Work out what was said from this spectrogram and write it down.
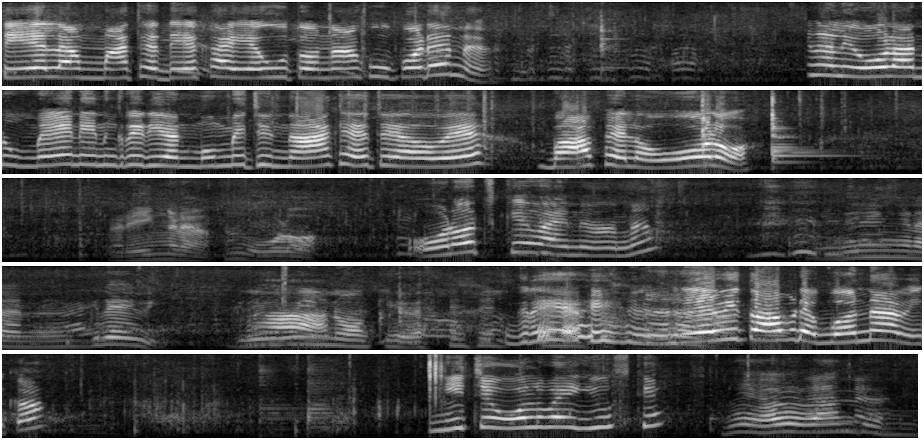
તેલ આમ માથે દેખાય એવું તો નાખવું પડે ને? ફાઇનલી ઓળાનું મેઇન ઇન્ગ્રેડિયન્ટ મમ્મીજી નાખે છે હવે. બાફેલો ઓળો. રીંગણા શું ઓળો? ઓળો જ કહેવાય ને આને. રીંગણાની ગ્રેવી. ગ્રેવી નો કહેવાય. ગ્રેવી. ગ્રેવી તો આપણે બનાવી કા? નીચે ઓલવાઈ ગયું છે કે? નહીં હવે વાંધો નહીં.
